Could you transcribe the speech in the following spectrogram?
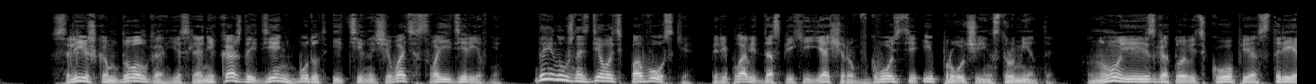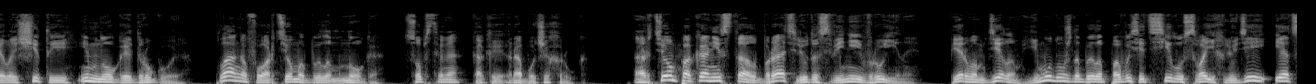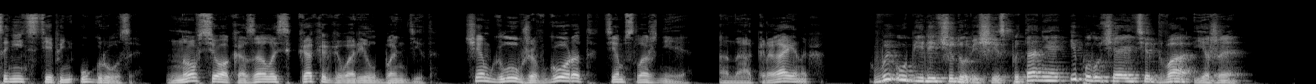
Слишком долго, если они каждый день будут идти ночевать в свои деревни. Да и нужно сделать повозки, переплавить доспехи ящеров в гвозди и прочие инструменты. Ну и изготовить копья, стрелы, щиты и многое другое. Планов у Артема было много, собственно, как и рабочих рук. Артем пока не стал брать людосвиней в руины. Первым делом ему нужно было повысить силу своих людей и оценить степень угрозы. Но все оказалось, как и говорил бандит. Чем глубже в город, тем сложнее. А на окраинах... Вы убили чудовище испытания и получаете два еже.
